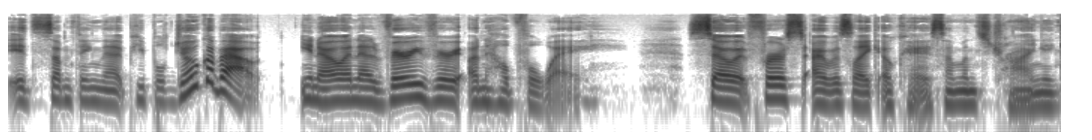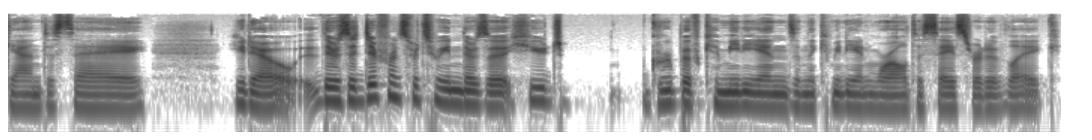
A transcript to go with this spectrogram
it's something that people joke about, you know, in a very very unhelpful way. So at first I was like, okay, someone's trying again to say, you know, there's a difference between there's a huge group of comedians in the comedian world to say sort of like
